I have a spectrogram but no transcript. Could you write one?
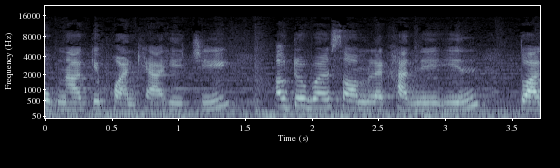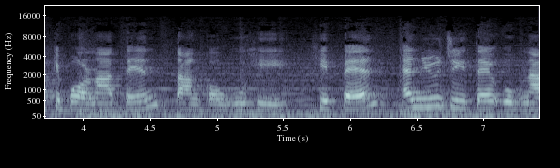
ဥကနာကိဖွန်ထ ्या ဟီချီအောက်တိုဘာဆ ோம் လက်ခတ်နီအင်တွာကိပေါ်နာတန်တန်ကောဦးဟီဟိပန် NUG တဲဥကနာ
